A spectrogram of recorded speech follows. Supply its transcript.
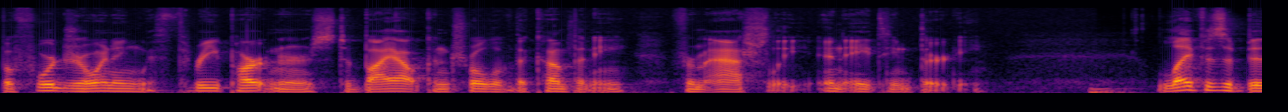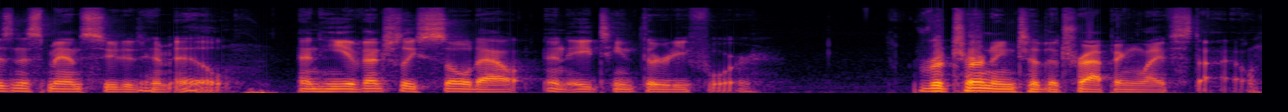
before joining with three partners to buy out control of the company from Ashley in 1830. Life as a businessman suited him ill, and he eventually sold out in 1834, returning to the trapping lifestyle.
